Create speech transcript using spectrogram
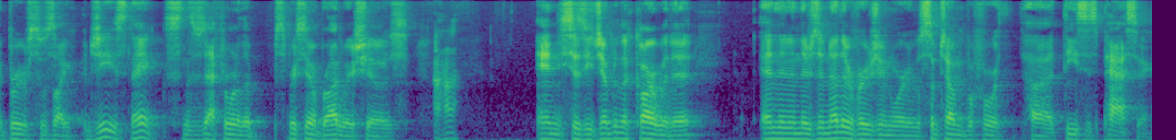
Bruce was like, "Geez, thanks." This is after one of the Springsteen on Broadway shows Uh huh. And he says he jumped in the car with it. And then there's another version where it was sometime before uh, Theiss's passing,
